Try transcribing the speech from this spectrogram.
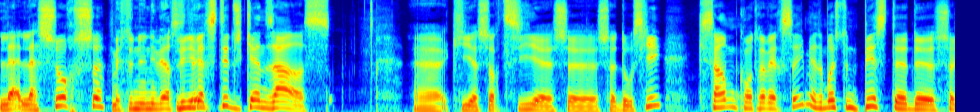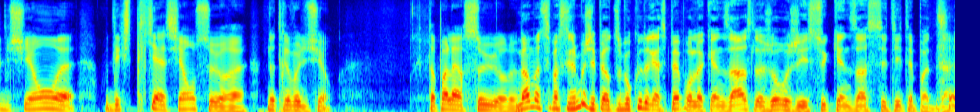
la, la source. Mais c'est une université? L'Université du Kansas euh, qui a sorti euh, ce, ce dossier qui semble controversé, mais moi, c'est une piste de solution ou d'explication sur notre évolution. T'as pas l'air sûr, là. Non, mais c'est parce que moi, j'ai perdu beaucoup de respect pour le Kansas le jour où j'ai su que Kansas City n'était pas dedans.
